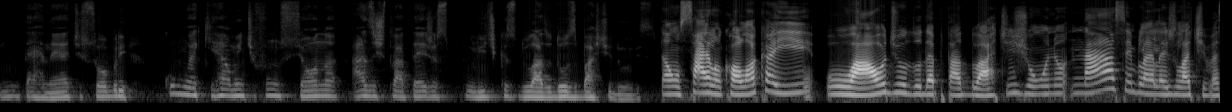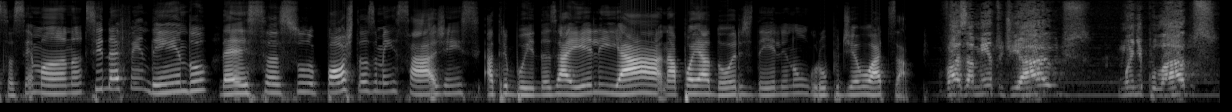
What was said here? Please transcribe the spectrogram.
internet sobre como é que realmente funciona as estratégias políticas do lado dos bastidores. Então, Silon, coloca aí o áudio do deputado Duarte Júnior na Assembleia Legislativa essa semana, se defendendo dessas supostas mensagens atribuídas a ele e a, a apoiadores dele num grupo de WhatsApp. Vazamento de áudios manipulados,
